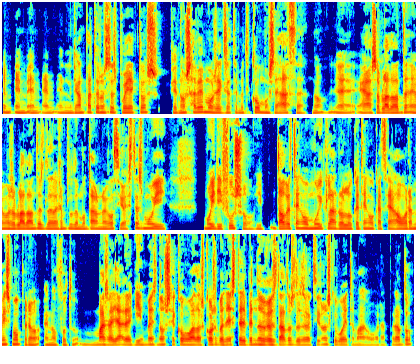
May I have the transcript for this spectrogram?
en, en, en, gran parte de nuestros proyectos que no sabemos exactamente cómo se hace, ¿no? Eh, has hablado antes, hemos hablado antes del ejemplo de montar un negocio. Este es muy, muy difuso y tal vez tengo muy claro lo que tengo que hacer ahora mismo, pero en el futuro, más allá de aquí un mes, no sé cómo van las cosas, pero este depende de los resultados de las acciones que voy a tomar ahora. Por tanto,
